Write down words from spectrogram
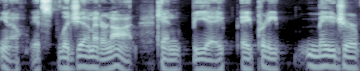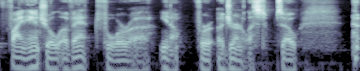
you know it's legitimate or not, can be a a pretty major financial event for uh, you know for a journalist. So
